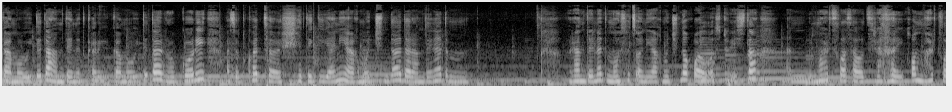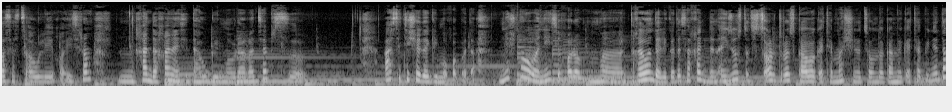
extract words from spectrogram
გამოვიდა და ამდენად კარგი გამოვიდა და როგორი ასე ვთქვათ შედეგიანი აღმოჩნდა და რამდენად რამდენად მოსაწონი აღმოჩნდა ყოველთვის და მართლა საოცრება იყო, მართლა სასწაული იყო ის, რომ ხანდახან ესე დაუგირმო რაღაცებს ასეთი შედეგი მოყვება და მნიშვნელოვანი ის იყო რომ დღევანდელი გადასახედიდან აი ზუსტად სწორ დროს გავაკეთე მაშინ როცა უნდა გამეკეთებინე და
